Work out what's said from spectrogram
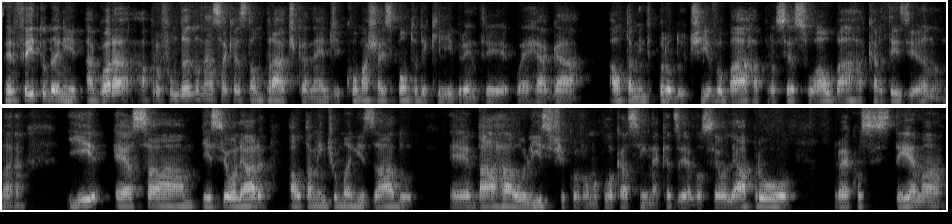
Perfeito, Dani. Agora, aprofundando nessa questão prática, né, de como achar esse ponto de equilíbrio entre o RH altamente produtivo, barra processual, barra cartesiano, né, e essa, esse olhar altamente humanizado, é, barra holístico, vamos colocar assim, né, quer dizer, você olhar para o para o ecossistema.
